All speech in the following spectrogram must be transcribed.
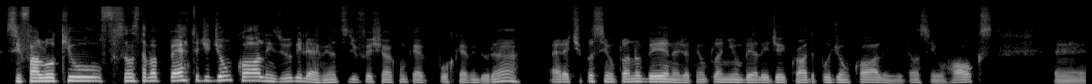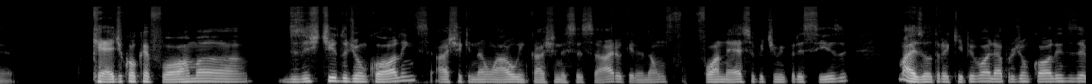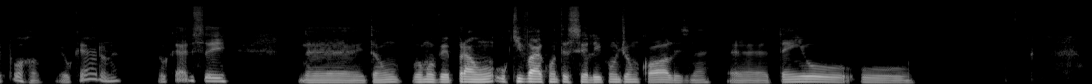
Se falou que o Suns estava perto de John Collins, viu, Guilherme? Antes de fechar com por Kevin Durant, era tipo assim, o plano B, né? Já tem um planinho B ali, Jay Crowder por John Collins. Então, assim, o Hawks é, quer de qualquer forma desistir do John Collins, acha que não há o encaixe necessário, que ele não fornece o que o time precisa, mas outra equipe vai olhar para o John Collins e dizer, porra, eu quero, né? Eu quero isso aí. É, então vamos ver para um, o que vai acontecer ali com o John Collins, né? É, tem o, o,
